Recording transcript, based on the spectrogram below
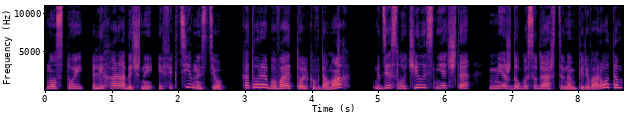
но с той лихорадочной эффективностью, которая бывает только в домах, где случилось нечто между государственным переворотом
